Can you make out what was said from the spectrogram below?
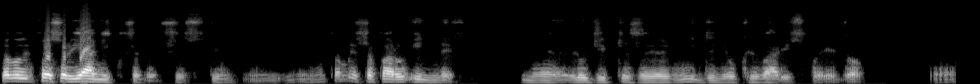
To był profesor Janik przede wszystkim. Tam jeszcze paru innych e, ludzi, którzy nigdy nie ukrywali swojego, e,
